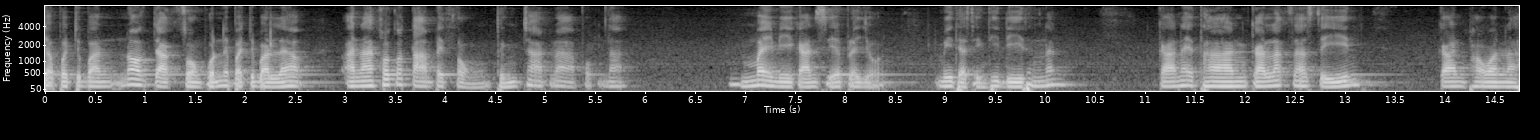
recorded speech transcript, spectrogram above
จากปัจจุบันนอกจากส่งผลในปัจจุบันแล้ว อนาคตก็ตามไปส่งถึงชาติหน้าพบหน้า ไม่มีการเสียประโยชน์ มีแต่สิ่งที่ดีทั้งนั้น การให้ทานการรักษาศีล การภาวนา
